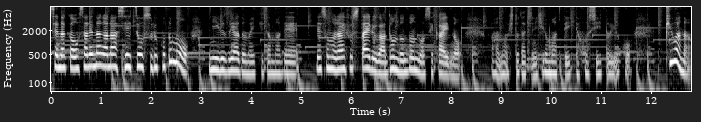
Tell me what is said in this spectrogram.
背中を押されながら成長することもニールズヤードの生き様ででそのライフスタイルがどんどんどんどん世界のあの人たちに広まっていってほしいというこうピュアな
